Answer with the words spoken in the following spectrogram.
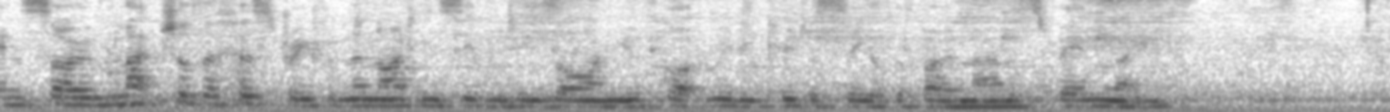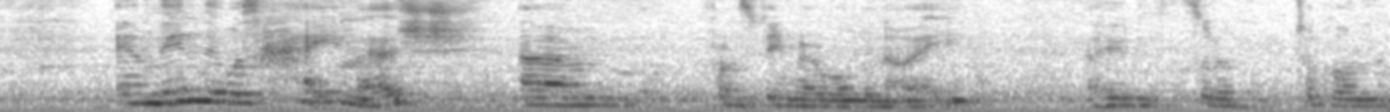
And so much of the history from the 1970s on, you've got really courtesy of the Bowmanis family. And then there was Hamish um, from Steam Rail Wanganui, who sort of took on,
